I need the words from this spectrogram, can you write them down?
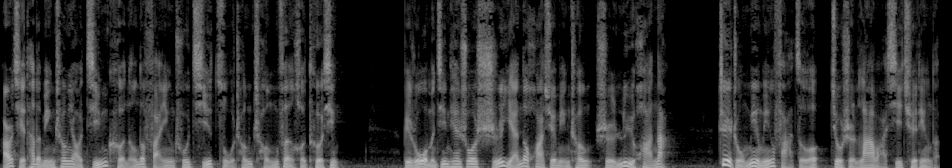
而且它的名称要尽可能的反映出其组成成分和特性。比如，我们今天说食盐的化学名称是氯化钠，这种命名法则就是拉瓦锡确定的。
